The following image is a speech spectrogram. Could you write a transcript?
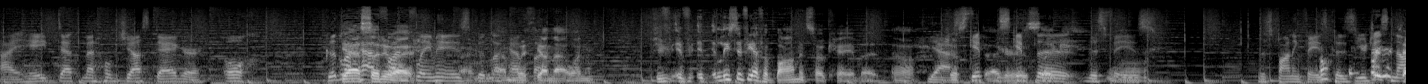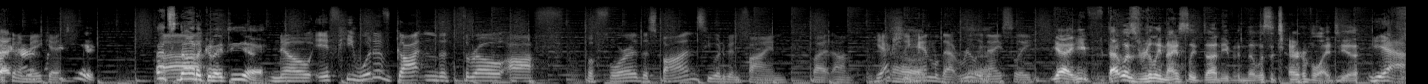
I hate death metal just dagger. Oh, good luck. Yeah, have so do fun, I. Flame Haze. I'm, good luck. I'm with fun. you on that one. If, if, if, at least if you have a bomb, it's okay. But oh, yeah, skip skip the like, this phase, the spawning phase, because oh, you're just not going to make it. That's uh, not a good idea. No, if he would have gotten the throw off before the spawns, he would have been fine. But um, he actually uh, handled that really nicely. Yeah, he that was really nicely done, even though it was a terrible idea. Yeah.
